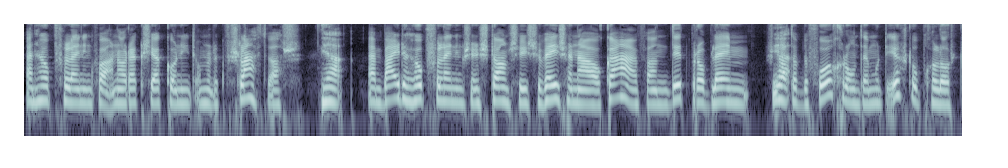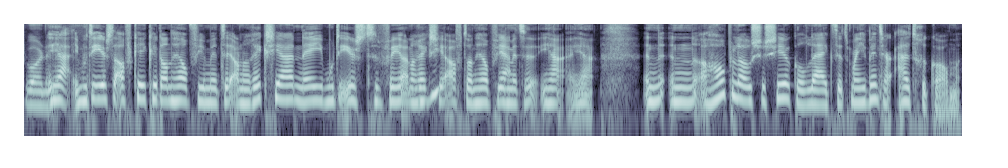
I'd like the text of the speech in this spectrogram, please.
En hulpverlening voor anorexia kon niet omdat ik verslaafd was. Ja. En beide hulpverleningsinstanties wezen naar elkaar van dit probleem staat ja. op de voorgrond en moet eerst opgelost worden. Ja, je moet eerst afkicken, dan help je met de anorexia. Nee, je moet eerst van je anorexia mm -hmm. af, dan help je ja. met de. Ja, ja. Een, een hopeloze cirkel lijkt het, maar je bent eruit gekomen.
